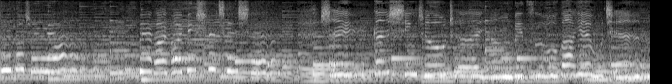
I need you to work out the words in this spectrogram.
值得眷恋，别太快冰释前嫌。谁甘心就这样彼此无挂也无牵？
